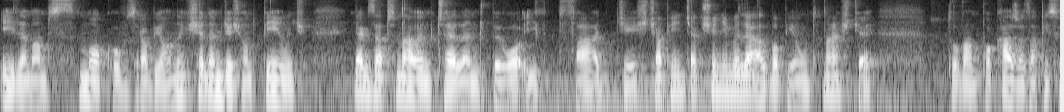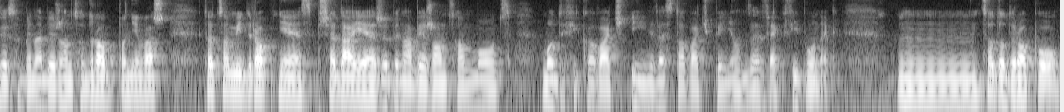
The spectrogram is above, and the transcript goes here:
ile mam smoków zrobionych. 75. Jak zaczynałem challenge było ich 25, jak się nie mylę, albo 15. Tu Wam pokażę, zapisuję sobie na bieżąco drop, ponieważ to co mi dropnie sprzedaję, żeby na bieżąco móc modyfikować i inwestować pieniądze w ekwipunek. Mm, Co do dropu,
